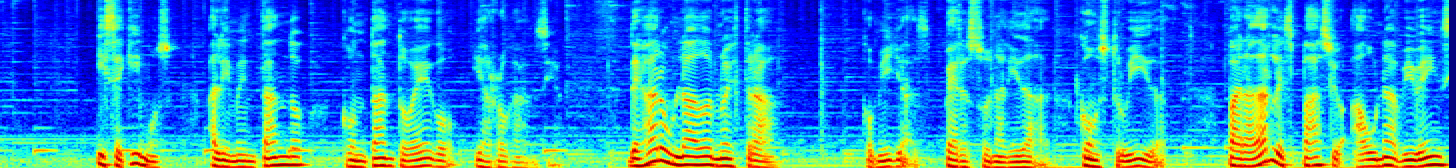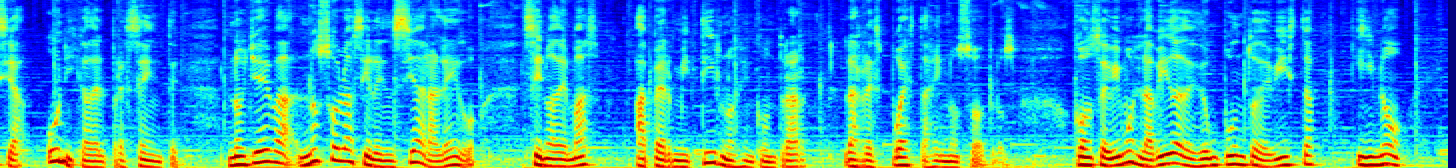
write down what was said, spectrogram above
y seguimos alimentando con tanto ego y arrogancia. Dejar a un lado nuestra, comillas, personalidad construida para darle espacio a una vivencia única del presente nos lleva no solo a silenciar al ego, sino además a permitirnos encontrar las respuestas en nosotros. Concebimos la vida desde un punto de vista y no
